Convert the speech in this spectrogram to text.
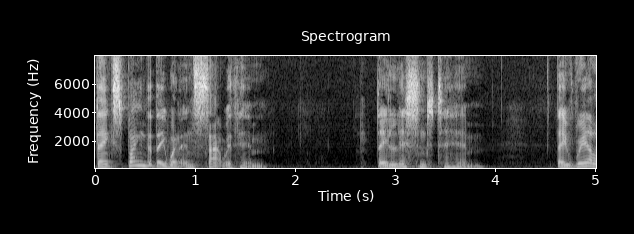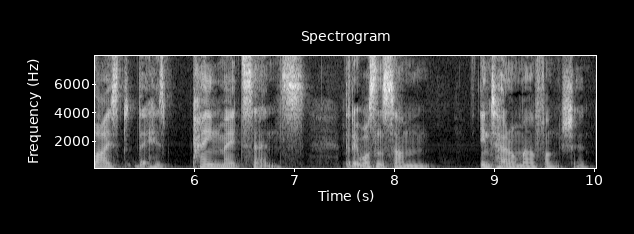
They explained that they went and sat with him, they listened to him, they realized that his pain made sense, that it wasn't some internal malfunction.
